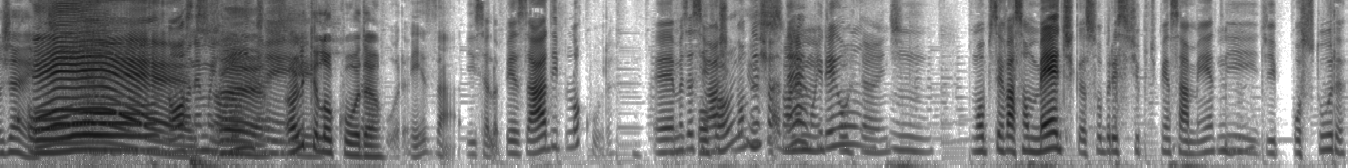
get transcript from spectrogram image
gente. É. Nossa, Não é É, gente. Olha que loucura. loucura. Exato. Isso, ela é pesada e loucura. É, mas assim, Pô, eu acho que vamos isso. deixar. Sono Né, é muito queria um- importante. um- uma observação médica sobre esse tipo de pensamento e Uhum. de postura.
